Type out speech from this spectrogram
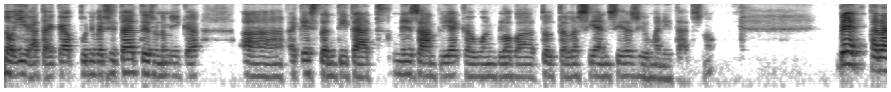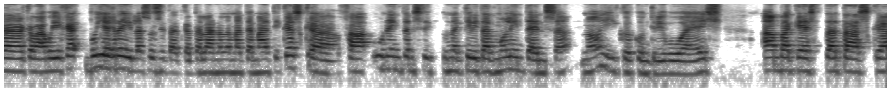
no lligat a cap universitat, és una mica uh, aquesta entitat més àmplia que ho engloba totes les ciències i humanitats. No? Bé, per acabar, vull, vull agrair la Societat Catalana de Matemàtiques que fa una, una activitat molt intensa no? i que contribueix amb aquesta tasca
